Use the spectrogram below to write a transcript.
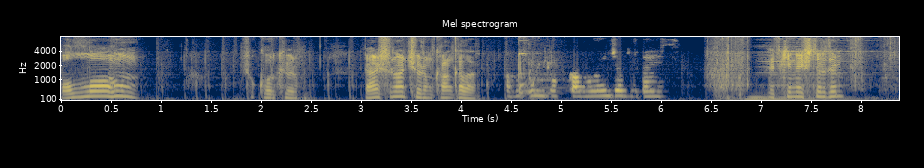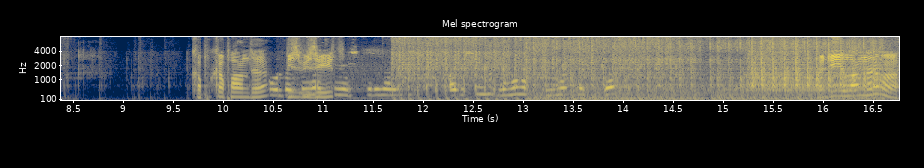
Allah'ım. Çok korkuyorum. Ben şunu açıyorum kankalar. Abi 10 dakika boyunca buradayız. Etkinleştirdim. Kapı kapandı. Orada Biz bizeyiz. Abi şimdi bunu bunu yapacağız. Önce yılanları mı?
